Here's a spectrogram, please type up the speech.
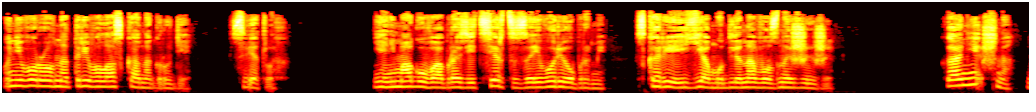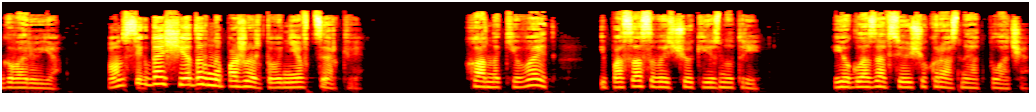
У него ровно три волоска на груди, светлых. Я не могу вообразить сердце за его ребрами, скорее яму для навозной жижи. «Конечно», — говорю я, он всегда щедр на пожертвования в церкви. Ханна кивает и посасывает щеки изнутри. Ее глаза все еще красные от плача.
